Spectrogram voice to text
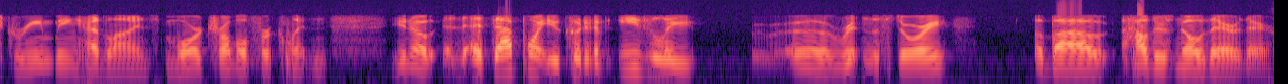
screaming headlines more trouble for Clinton. You know, at that point, you could have easily uh, written the story about how there's no there there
